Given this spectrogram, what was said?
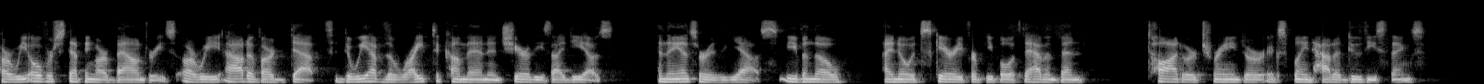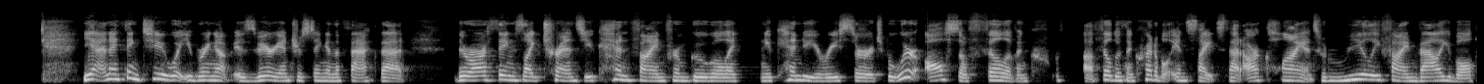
are we overstepping our boundaries? Are we out of our depth? Do we have the right to come in and share these ideas? And the answer is yes, even though I know it's scary for people if they haven't been taught or trained or explained how to do these things. Yeah, and I think too what you bring up is very interesting in the fact that there are things like trends you can find from Google and you can do your research, but we're also full of inc- uh, filled with incredible insights that our clients would really find valuable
